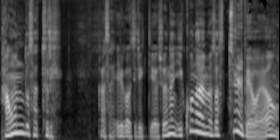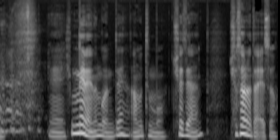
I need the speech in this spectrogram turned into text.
강원도 사투리 가사 읽어드릴게요. 저는 이 코너 하면서 사투리를 배워요. 네, 흉내 내는 건데, 아무튼 뭐, 최대한 최선을 다해서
